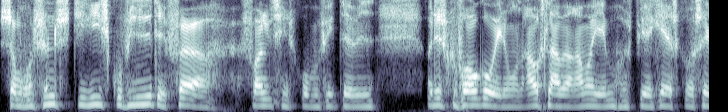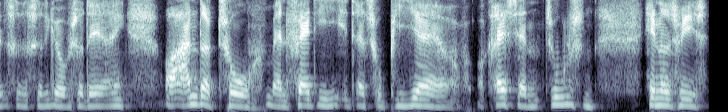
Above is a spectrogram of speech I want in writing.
som hun synes, de lige skulle vide det før Folketingsgruppen fik det at vide. Og det skulle foregå i nogle afslappede rammer hjemme hos Pia Kærsgaard selv, så, så det gjorde vi så der. Ikke? Og andre tog man fat i, der tog Pia og, og Christian Thulesen henholdsvis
